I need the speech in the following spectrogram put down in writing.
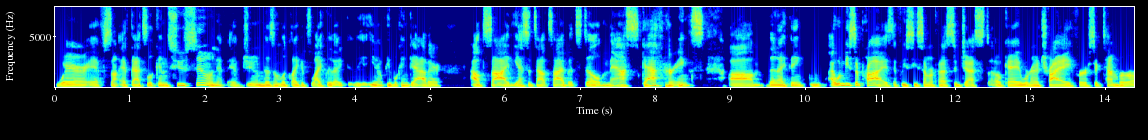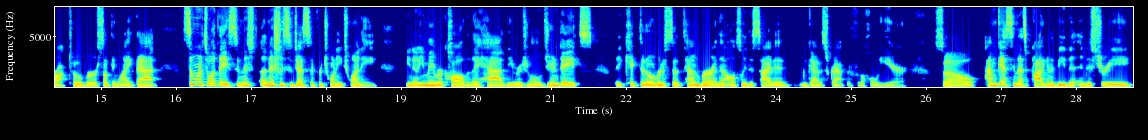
Where if some, if that's looking too soon, if, if June doesn't look like it's likely that you know people can gather outside, yes, it's outside, but still mass gatherings, um, then I think I wouldn't be surprised if we see Summerfest suggest, okay, we're going to try for September or October or something like that, similar to what they initially suggested for 2020. You know, you may recall that they had the original June dates, they kicked it over to September, and then ultimately decided we got to scrap it for the whole year. So I'm guessing that's probably going to be the industry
